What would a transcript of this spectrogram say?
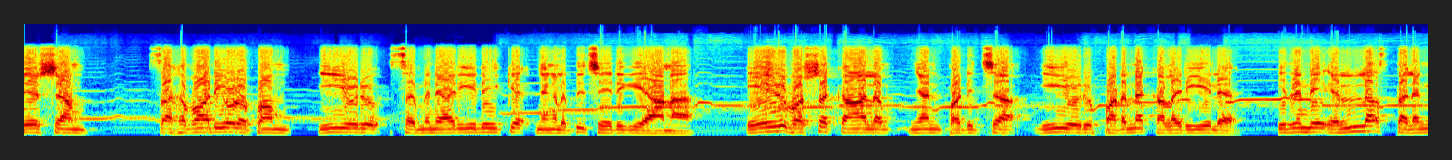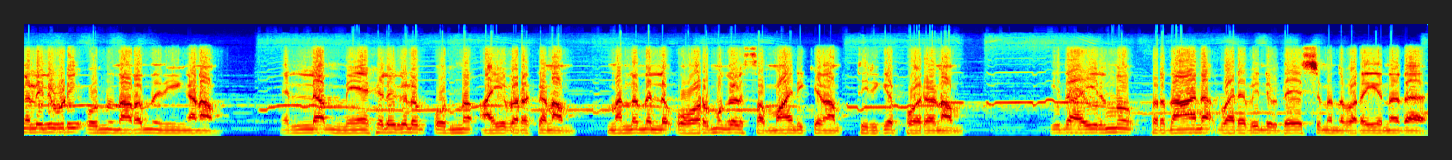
ശേഷം സഹപാഠിയോടൊപ്പം ഈ ഒരു സെമിനാരിയിലേക്ക് ഞങ്ങൾ എത്തിച്ചേരുകയാണ്. ഏഴ് വർഷക്കാലം ഞാൻ പഠിച്ച ഈ ഒരു പഠന കളരിയിൽ ഇതിന്റെ എല്ലാ സ്ഥലങ്ങളിലൂടെ ഒന്ന് നടന്നു നീങ്ങണം. എല്ലാ മേഖലകളും ഒന്ന് അയവിറക്കണം. നല്ല നല്ല ഓർമ്മകൾ സമ്മാനിക്കണം. തിരികെ പോരണം. ഇതായിരുന്നു പ്രധാന വരവിന്റെ ഉദ്ദേശം എന്ന് പറയുന്നത്.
